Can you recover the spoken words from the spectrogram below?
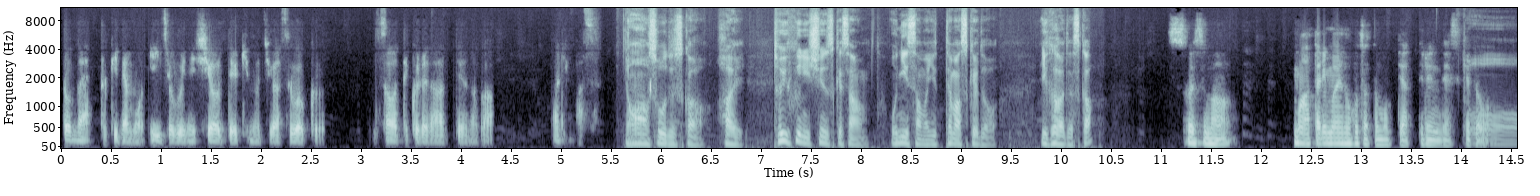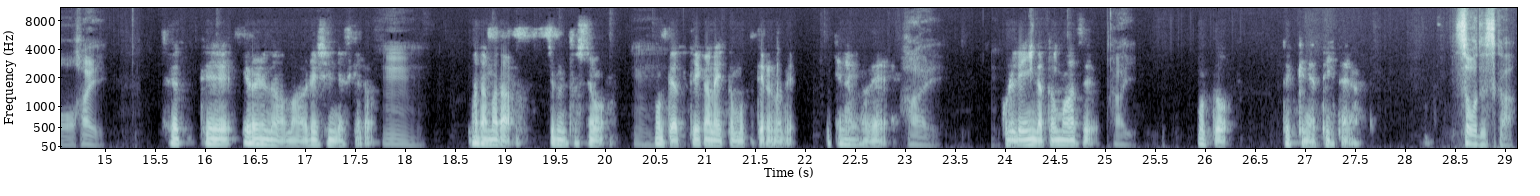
どんな時でもいいジョグにしようっていう気持ちがすごく伝わってくるなっていうのがあります。ああそうですか。はい。というふうに俊介さんお兄さんは言ってますけどいかがですか？そうです。まあ、まあ当たり前のことだと思ってやってるんですけど、はい、そうやって言われるのはまあ嬉しいんですけど、うん。まだまだ自分としてもうん。もっとやっていかないと思ってるので、いけないので、はい。これでいいんだと思わず、はい。もっとストイックにやっていきたいな。そうですか。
